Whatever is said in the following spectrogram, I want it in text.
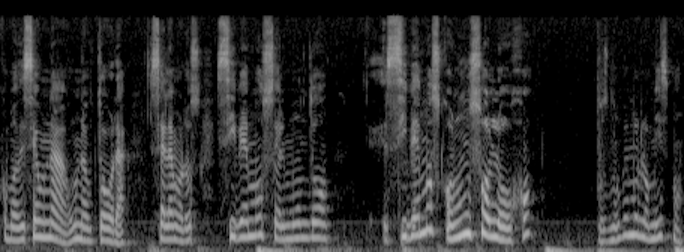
como decía una, una autora, Cela Moros, si vemos el mundo, si vemos con un solo ojo, pues no vemos lo mismo.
